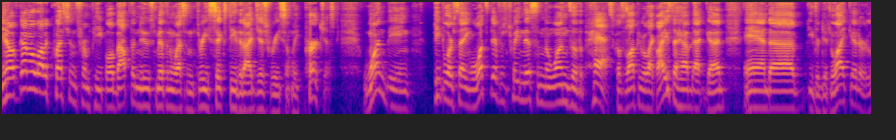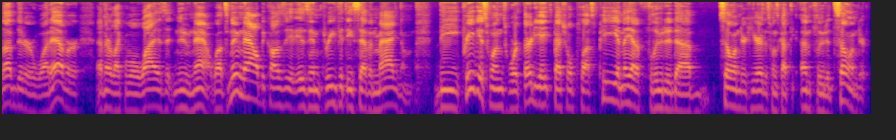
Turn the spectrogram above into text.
You know, I've gotten a lot of questions from people about the new Smith & Wesson 360 that I just recently purchased. One being, people are saying, well, what's the difference between this and the ones of the past? Because a lot of people are like, well, I used to have that gun and uh, either didn't like it or loved it or whatever. And they're like, well, why is it new now? Well, it's new now because it is in 357 Magnum. The previous ones were 38 Special Plus P and they had a fluted uh, cylinder here. This one's got the unfluted cylinder.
